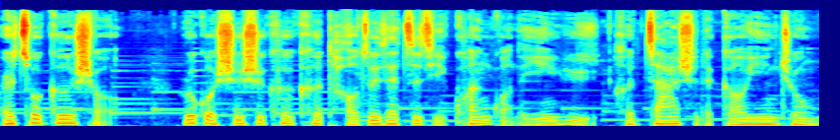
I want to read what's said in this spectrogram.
而做歌手，如果时时刻刻陶醉在自己宽广的音域和扎实的高音中，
